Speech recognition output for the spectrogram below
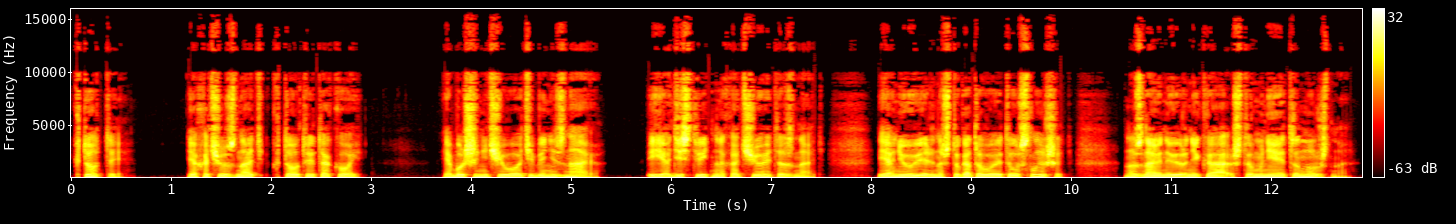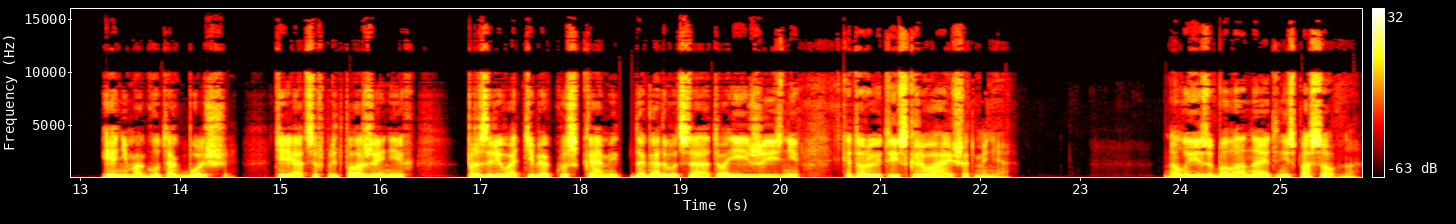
«Кто ты? Я хочу знать, кто ты такой. Я больше ничего о тебе не знаю. И я действительно хочу это знать. Я не уверена, что готова это услышать, но знаю наверняка, что мне это нужно. Я не могу так больше теряться в предположениях, прозревать тебя кусками, догадываться о твоей жизни, которую ты скрываешь от меня. Но Луиза была на это не способна.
